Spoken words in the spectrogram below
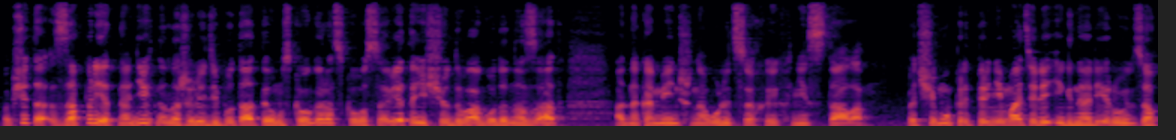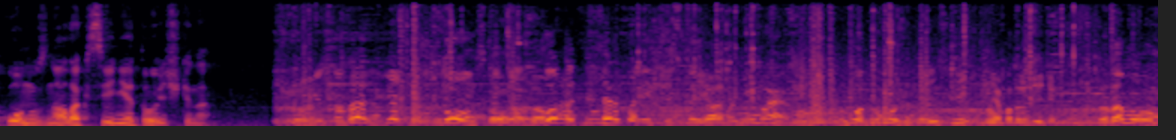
Вообще-то запрет на них наложили депутаты Омского городского совета еще два года назад. Однако меньше на улицах их не стало. Почему предприниматели игнорируют закон, узнала Ксения Тоечкина. Вы мне сказали, дядя, кто вам сказал? Вот офицер полиции стоит. Я понимаю, но вот другой же принесли. Не, подождите. Тогда мы вам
